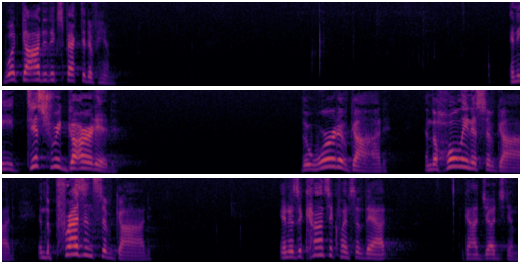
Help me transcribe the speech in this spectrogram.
what God had expected of him. And he disregarded the Word of God and the holiness of God and the presence of God. And as a consequence of that, God judged him.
